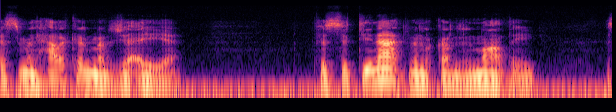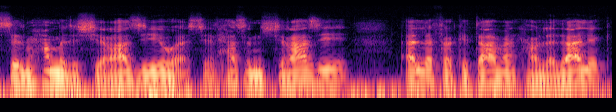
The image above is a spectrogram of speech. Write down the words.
اسم الحركة المرجعية. في الستينات من القرن الماضي السيد محمد الشيرازي والسيد حسن الشيرازي ألف كتابا حول ذلك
